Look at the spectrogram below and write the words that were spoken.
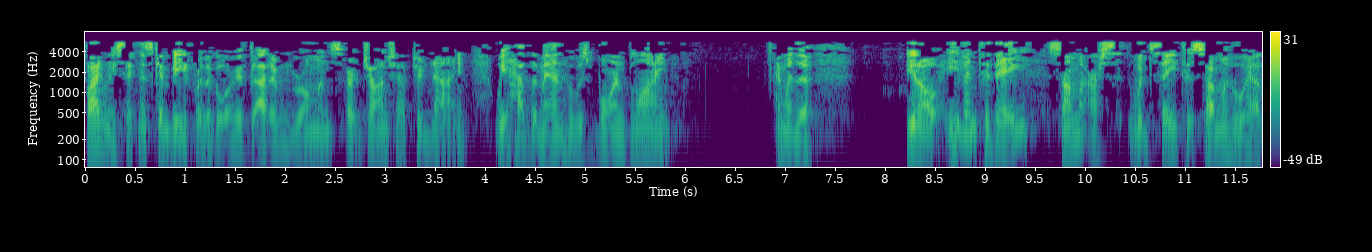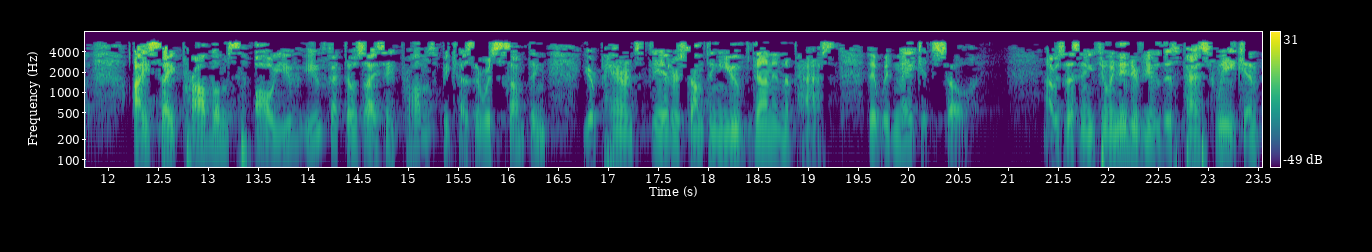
Finally, sickness can be for the glory of God. In Romans or John chapter 9, we have the man who was born blind. And when the, you know, even today, some are, would say to some who have eyesight problems, oh, you've, you've got those eyesight problems because there was something your parents did or something you've done in the past that would make it so. I was listening to an interview this past week, and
